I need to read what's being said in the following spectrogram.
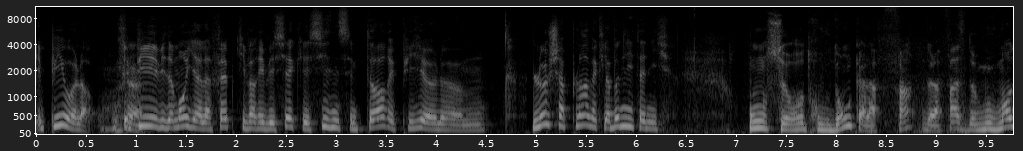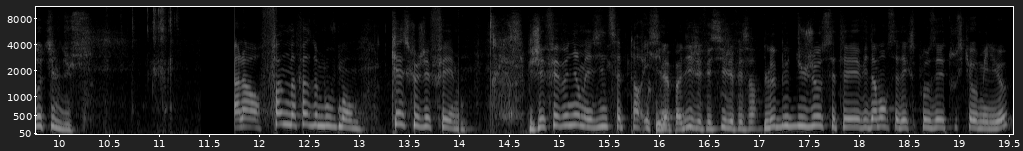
et puis voilà. Et puis évidemment, il y a la FEP qui va arriver ici avec les 6 Inceptors et puis euh, le, le chaplain avec la bonne litanie. On se retrouve donc à la fin de la phase de mouvement de Tildus. Alors, fin de ma phase de mouvement. Qu'est-ce que j'ai fait? J'ai fait venir mes Inceptors ici. Il a pas dit j'ai fait ci, j'ai fait ça. Le but du jeu, c'était évidemment c'est d'exploser tout ce qu'il y a au milieu.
